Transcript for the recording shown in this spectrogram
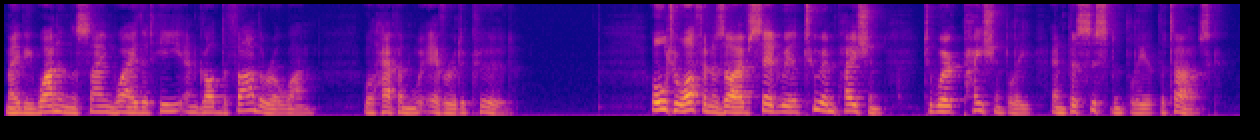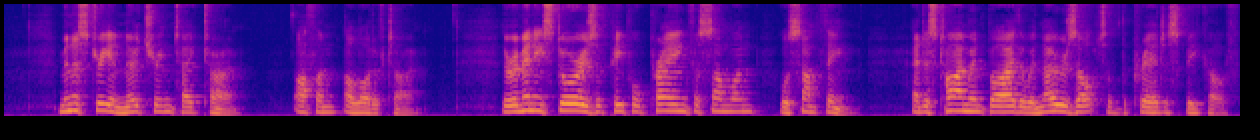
may be one in the same way that he and God the Father are one, will happen wherever it occurred. All too often, as I have said, we are too impatient to work patiently and persistently at the task. Ministry and nurturing take time, often a lot of time. There are many stories of people praying for someone or something, and as time went by, there were no results of the prayer to speak of.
